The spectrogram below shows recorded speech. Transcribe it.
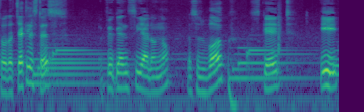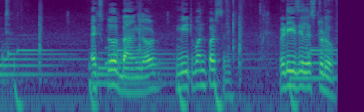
So the checklist is, you can see, I don't know, this is work, skate, eat, explore Bangalore, meet one person. Pretty easy list to do.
